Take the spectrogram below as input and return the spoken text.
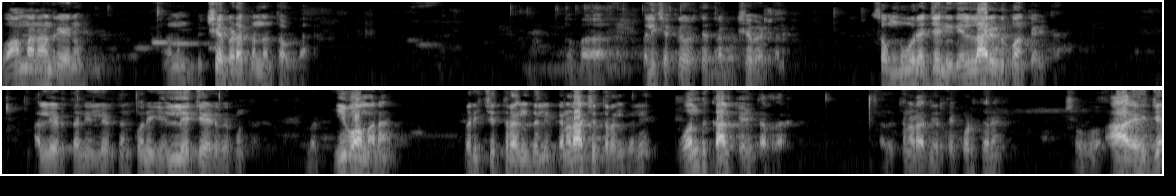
ವಾಮನ ಅಂದ್ರೆ ಏನು? ಅವನೊಂದು ಭಿಕ್ಷೆ ಬೇಡಕ್ಕೆ ಬಂದಂತ ಹುಡುಗ. ಒಬ್ಬ ಬಲಿಚಕ್ರವರ್ತಿ ಹತ್ರ ಭಿಕ್ಷೆ ಬೇಡ್ತಾನೆ. ಸೊ ಮೂರು ಹೆಜ್ಜೆ ನೀನು ಎಲ್ಲಾರು ಹಿಡ್ಕೊ ಅಂತ ಹೇಳ್ತಾನೆ. ಅಲ್ಲಿ ಇಡ್ತಾನೆ, ಇಲ್ಲಿ ಇಡ್ತಾನೆ, ಕೊನೆಗೆ ಎಲ್ಲಿ ಹೆಜ್ಜೆ ಇಡಬೇಕು ಅಂತ. ಬಟ್ ಈ ವಾಮನ ಬರೀ ಚಿತ್ರರಂಗದಲ್ಲಿ, ಕನ್ನಡ ಚಿತ್ರರಂಗದಲ್ಲಿ ಒಂದು ಕಾಲ್ ಕೇಳ್ತಾ ಅದು ಕನ್ನಡ ಜನತೆ ಕೊಡ್ತಾರೆ. ಸೊ ಆ ಹೆಜ್ಜೆ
